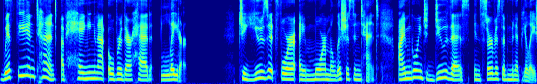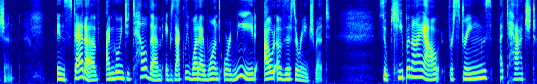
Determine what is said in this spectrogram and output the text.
with the intent of hanging that over their head later to use it for a more malicious intent. I'm going to do this in service of manipulation. Instead of, I'm going to tell them exactly what I want or need out of this arrangement. So keep an eye out for strings attached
